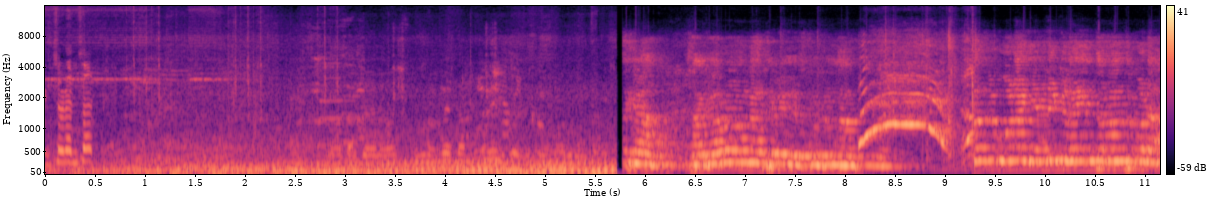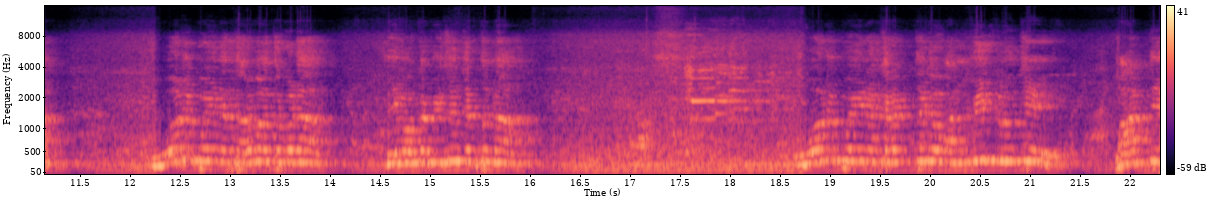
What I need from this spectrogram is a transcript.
ఇటు చూడండి సార్. సగౌరవంగా తెలియజేసుకుంటున్నాను. కూడా ఎన్నికలు అయిన తర్వాత కూడా ఓడిపోయిన తర్వాత కూడా నీకు ఒక విషయం చెప్తున్నా. ఓడిపోయిన కరెక్ట్గా వన్ వీక్ నుంచి పార్టీ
